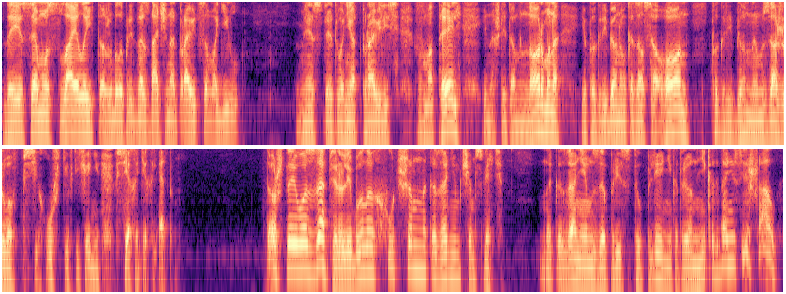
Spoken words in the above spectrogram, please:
Да и Сэму с Лайлой тоже было предназначено отправиться в могилу. Вместо этого они отправились в мотель и нашли там Нормана, и погребенным оказался он, погребенным заживо в психушке в течение всех этих лет. То, что его заперли, было худшим наказанием, чем смерть. Наказанием за преступление, которое он никогда не совершал —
